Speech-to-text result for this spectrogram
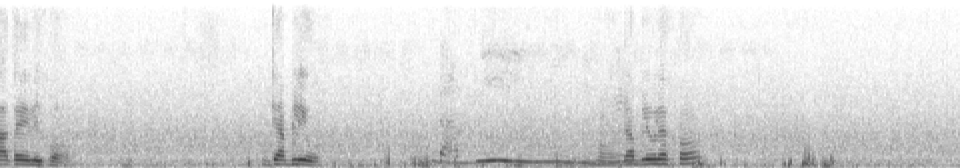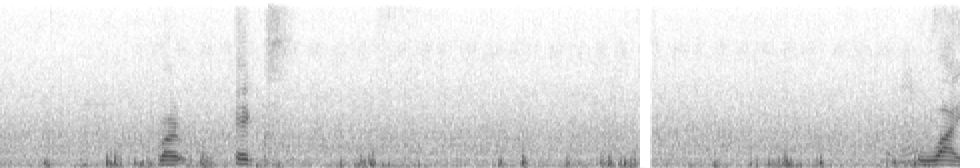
তাড়াতাড়ি লিখো। ডাব্লিউ ডাব্লিউ ডাব্লিউ লেখো। এবার এক্স ওয়াই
